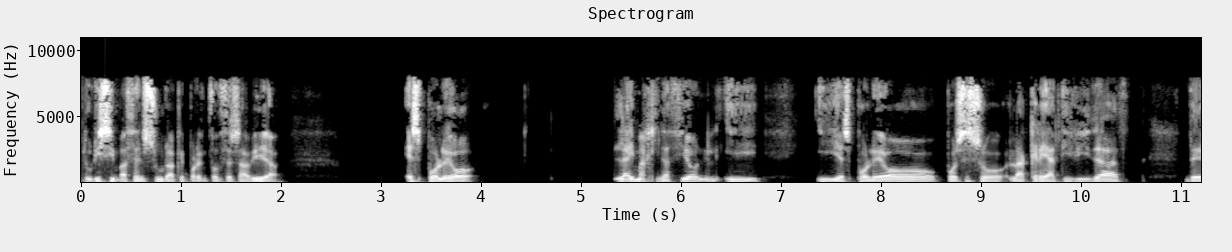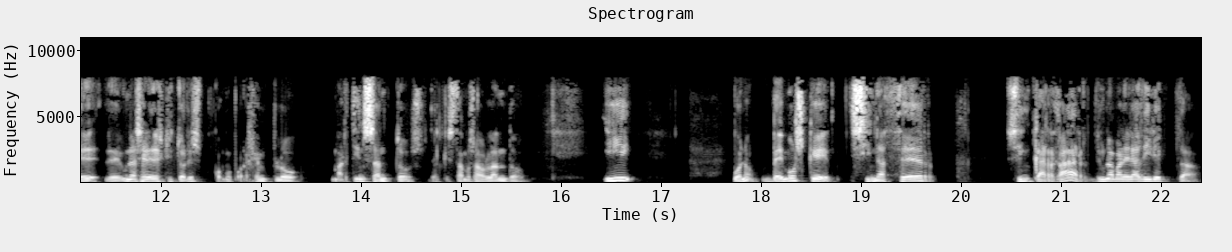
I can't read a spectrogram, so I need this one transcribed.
durísima censura que por entonces había, espoleó la imaginación y, y espoleó, pues eso, la creatividad de, de, una serie de escritores, como por ejemplo Martín Santos, del que estamos hablando, y bueno, vemos que sin hacer, sin cargar de una manera directa,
